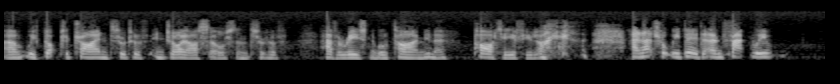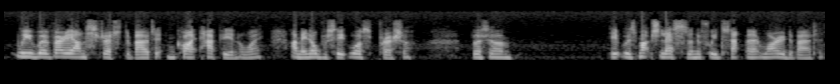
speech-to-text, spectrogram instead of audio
um, we've got to try and sort of enjoy ourselves and sort of have a reasonable time, you know, party if you like, and that's what we did. In fact, we we were very unstressed about it and quite happy in a way. I mean, obviously it was pressure, but um, it was much less than if we'd sat there and worried about it.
